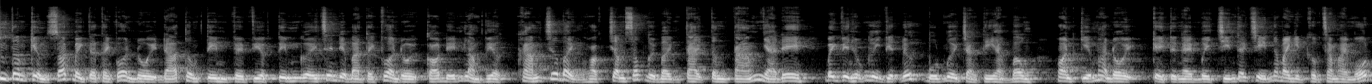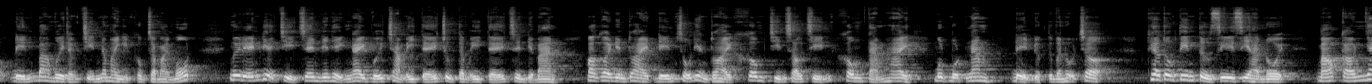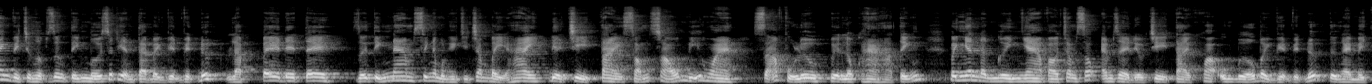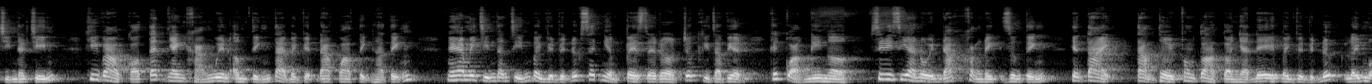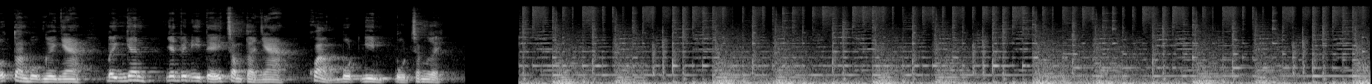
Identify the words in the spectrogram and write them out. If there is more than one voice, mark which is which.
Speaker 1: Trung tâm Kiểm soát bệnh tật thành phố Hà Nội đã thông tin về việc tìm người trên địa bàn thành phố Hà Nội có đến làm việc, khám chữa bệnh hoặc chăm sóc người bệnh tại tầng 8 nhà D, Bệnh viện Hữu nghị Việt Đức 40 Tràng Thi Hàng Bông, Hoàn Kiếm Hà Nội kể từ ngày 19 tháng 9 năm 2021 đến 30 tháng 9 năm 2021. Người đến địa chỉ trên liên hệ ngay với trạm y tế, trung tâm y tế trên địa bàn hoặc gọi điện thoại đến số điện thoại 0969 082 115 để được tư vấn hỗ trợ. Theo thông tin từ CDC Hà Nội, báo cáo nhanh về trường hợp dương tính mới xuất hiện tại Bệnh viện Việt Đức là PDT, giới tính nam sinh năm 1972, địa chỉ tại xóm 6 Mỹ Hòa, xã Phủ Lưu, huyện Lộc Hà, Hà Tĩnh. Bệnh nhân là người nhà vào chăm sóc em rể điều trị tại khoa ung bướu Bệnh viện Việt Đức từ ngày 19 tháng 9. Khi vào có test nhanh kháng nguyên âm tính tại Bệnh viện Đa khoa tỉnh Hà Tĩnh. Ngày 29 tháng 9, Bệnh viện Việt Đức xét nghiệm PCR trước khi ra viện. Kết quả nghi ngờ, CDC Hà Nội đã khẳng định dương tính. Hiện tại, tạm thời phong tỏa tòa nhà D Bệnh viện Việt Đức lấy mẫu toàn bộ người nhà, bệnh nhân, nhân viên y tế trong tòa nhà, khoảng 1.400 người.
